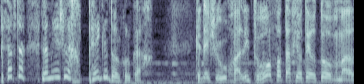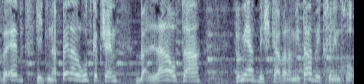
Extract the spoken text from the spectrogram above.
וסבתא, למה יש לך פה גדול כל כך? כדי שהוא יוכל לטרוף אותך יותר טוב, אמר זאב, התנפל על רות קפשן, בלע אותה, ומיד נשכב על המיטה והתחיל לנחור.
